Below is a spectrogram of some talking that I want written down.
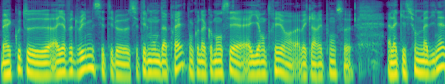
Bah écoute, euh, I Have a Dream, c'était le, c'était le monde d'après. Donc on a commencé à y entrer euh, avec la réponse euh, à la question de Madines.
